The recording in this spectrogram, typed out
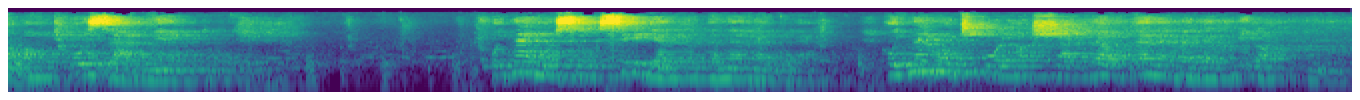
ahogy hozzád méltó, hogy ne hozzuk szégyent a te nevedre, hogy ne mocskolhassák be a te nevedet miattunk.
